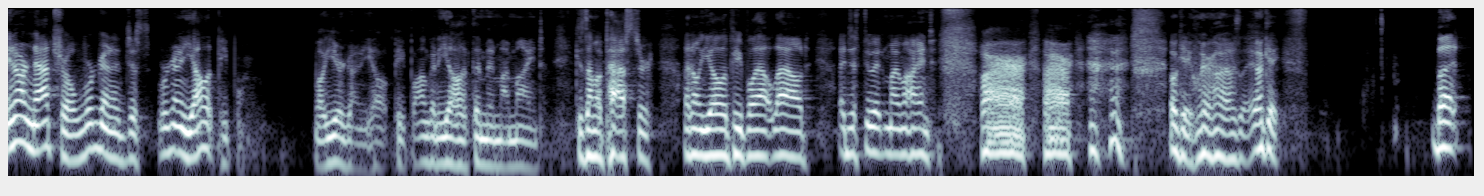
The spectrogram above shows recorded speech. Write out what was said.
In our natural, we're going to just, we're going to yell at people. Well, you're going to yell at people. I'm going to yell at them in my mind because I'm a pastor. I don't yell at people out loud. I just do it in my mind. okay, where I was like, okay. But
